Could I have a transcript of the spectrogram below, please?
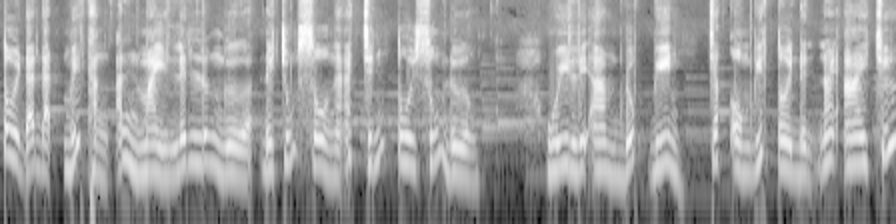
Tôi đã đặt mấy thằng ăn mày lên lưng ngựa để chúng xô ngã chính tôi xuống đường. William Dobbin, chắc ông biết tôi định nói ai chứ?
